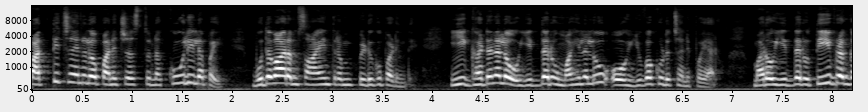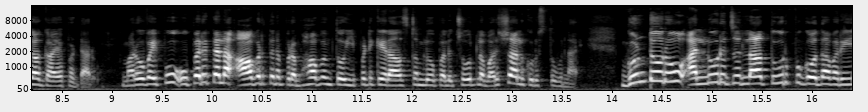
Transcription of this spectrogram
పత్తి చేనులో పనిచేస్తున్న కూలీలపై బుధవారం సాయంత్రం పిడుగు పడింది ఈ ఘటనలో ఇద్దరు మహిళలు ఓ యువకుడు చనిపోయారు. మరో ఇద్దరు తీవ్రంగా గాయపడ్డారు. మరోవైపు ఉపరితల ఆవర్తన ప్రభావంతో ఇప్పటికే రాష్ట్రంలో పలు చోట్ల వర్షాలు కురుస్తూ ఉన్నాయి. గుంటూరు అల్లూరు జిల్లా తూర్పు గోదావరి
